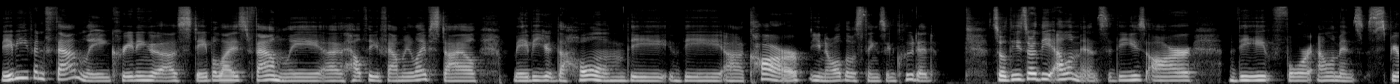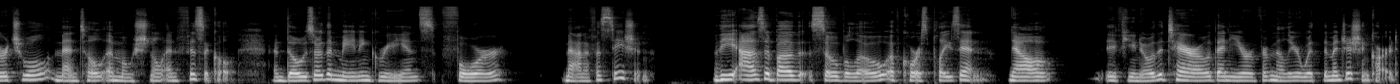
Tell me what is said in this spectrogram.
maybe even family, creating a stabilized family, a healthy family lifestyle. Maybe the home, the the uh, car, you know, all those things included. So these are the elements. These are the four elements spiritual, mental, emotional, and physical. And those are the main ingredients for manifestation. The as above, so below, of course, plays in. Now, if you know the tarot, then you're familiar with the magician card.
